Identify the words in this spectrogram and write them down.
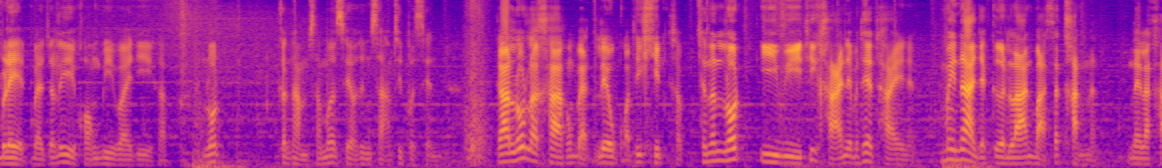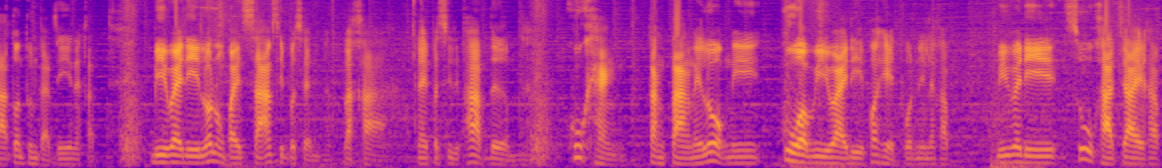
เบรดแบตเตอรี่ของ BYD ครับลดกระหน่ำซัมเมอร์เซลถึง 30%การลดราคาของแบตเร็วกว่าที่คิดครับ ฉะนั้นรถ EV ที่ขายในประเทศไทยเนี่ยไม่น่าจะเกินล้านบาทสักคันนะในราคาต้นทุนแบบนี้นะครับ BYD ลดลงไป 30%ครับราคาในประสิทธิภาพเดิมนะคู่แข่งต่างๆ ในโลกนี้กลัว BYD เพราะเหตุผลนี้แหละครับ BYD สู้ขาดใจครับ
